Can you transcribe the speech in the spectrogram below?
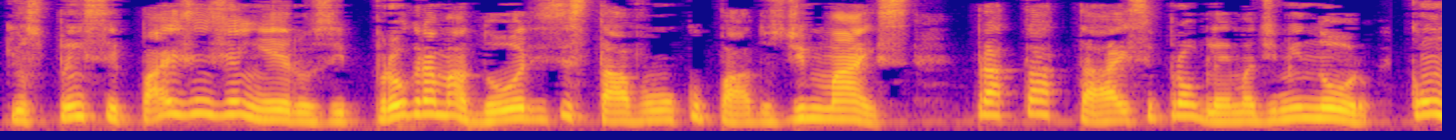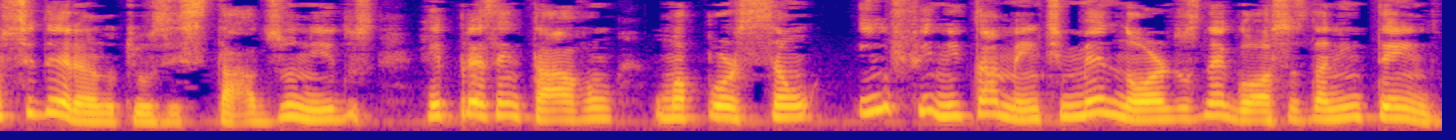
que os principais engenheiros e programadores estavam ocupados demais para tratar esse problema de Minoru, considerando que os Estados Unidos representavam uma porção infinitamente menor dos negócios da Nintendo.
